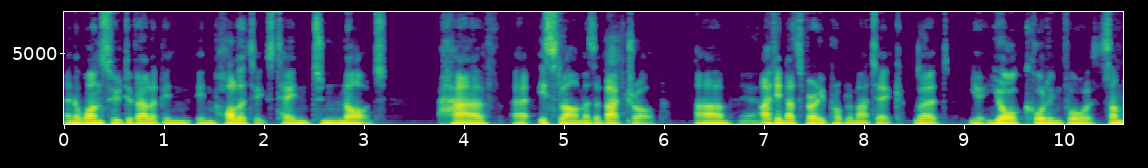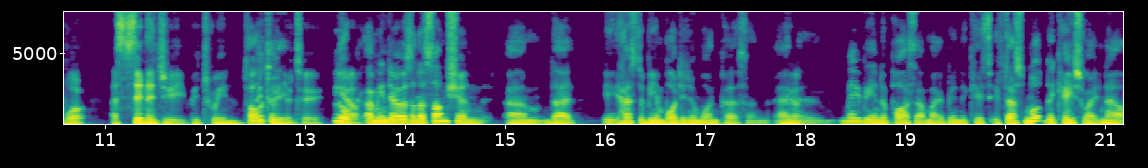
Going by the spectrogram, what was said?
And the ones who develop in, in politics tend to not have uh, Islam as a backdrop. Um, Yeah. I think that's very problematic. But y- you're calling for somewhat a synergy between, Totally. between the two. Look, yeah. I mean, there was an assumption um, that it has to be embodied in one person. And Yeah. maybe in the past that might have been the case. If that's not the case right now,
